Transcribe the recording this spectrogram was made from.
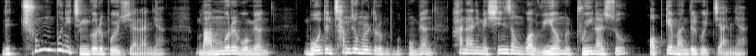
근데 충분히 증거를 보여주지 않았냐? 만물을 보면 모든 창조물들을 보면 하나님의 신성과 위엄을 부인할 수 없게 만들고 있지 않냐.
